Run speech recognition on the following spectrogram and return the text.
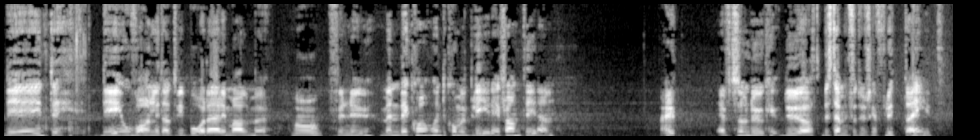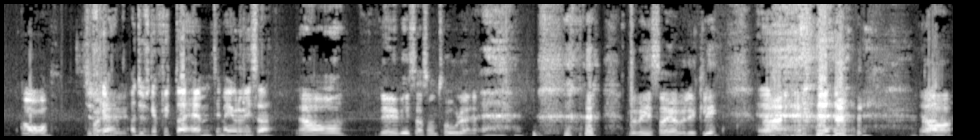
Det är, inte, det är ovanligt att vi båda är i Malmö Ja. för nu. Men det kanske inte kommer bli det i framtiden. Nej. Eftersom du, du har bestämt för att du ska flytta hit. Ja. Du så är ska, det att du ska flytta hem till mig och Lovisa. Ja, det är vissa som tror det. Lovisa är överlycklig. Eh. Nej. ja.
